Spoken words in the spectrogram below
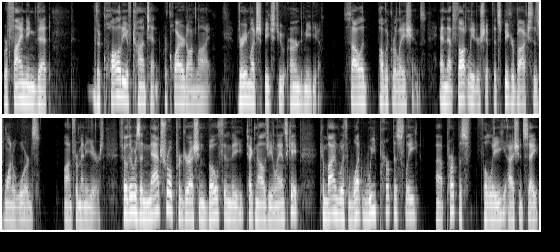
We're finding that the quality of content required online very much speaks to earned media, solid public relations, and that thought leadership that SpeakerBox has won awards on for many years. So there was a natural progression both in the technology landscape combined with what we purposely, uh, purpose, fully, I should say,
